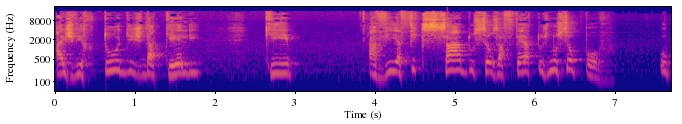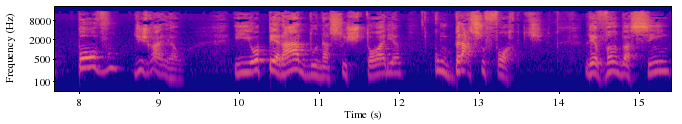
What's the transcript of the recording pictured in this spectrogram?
as virtudes daquele que havia fixado seus afetos no seu povo, o povo de Israel, e operado na sua história com braço forte, levando assim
